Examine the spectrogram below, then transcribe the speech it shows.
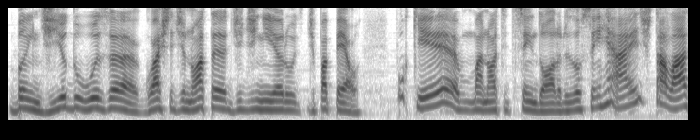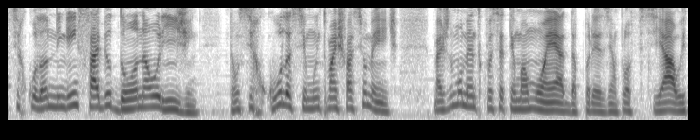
bandido usa, gosta de nota de dinheiro de papel? Porque uma nota de 100 dólares ou 100 reais está lá circulando, ninguém sabe o dono, a origem. Então circula-se muito mais facilmente. Mas no momento que você tem uma moeda, por exemplo, oficial, e,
